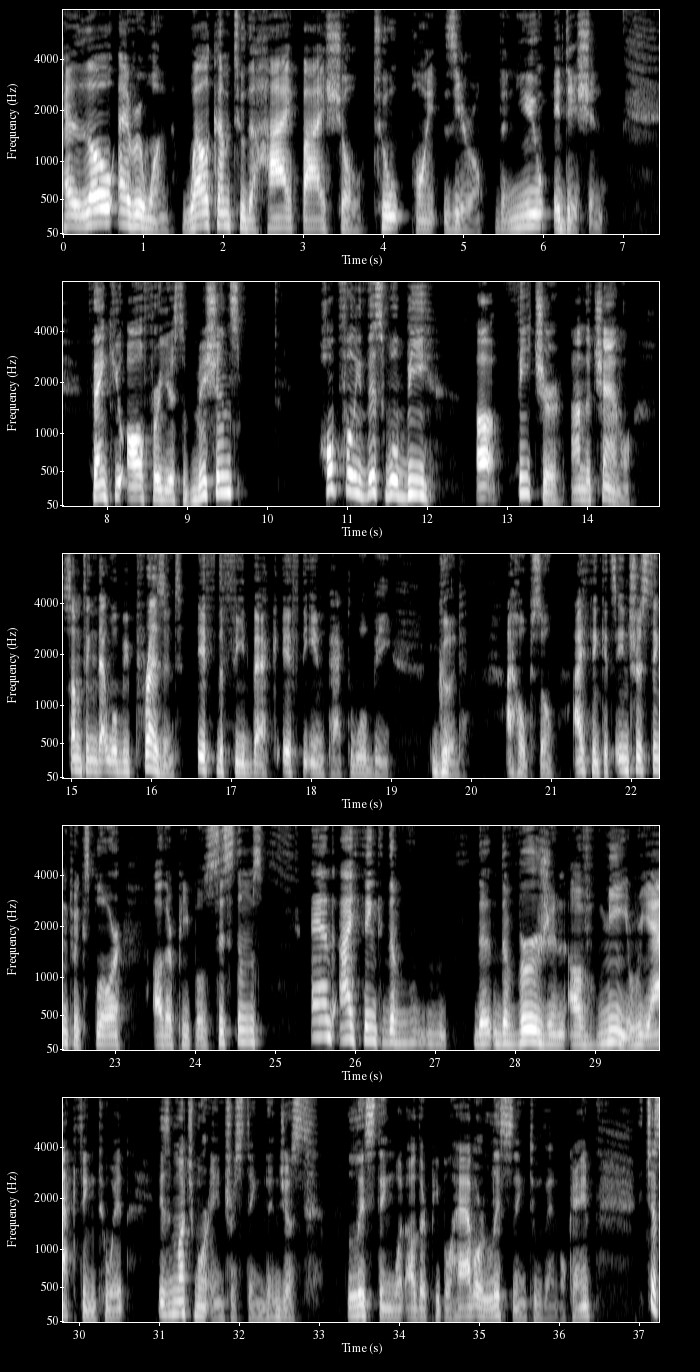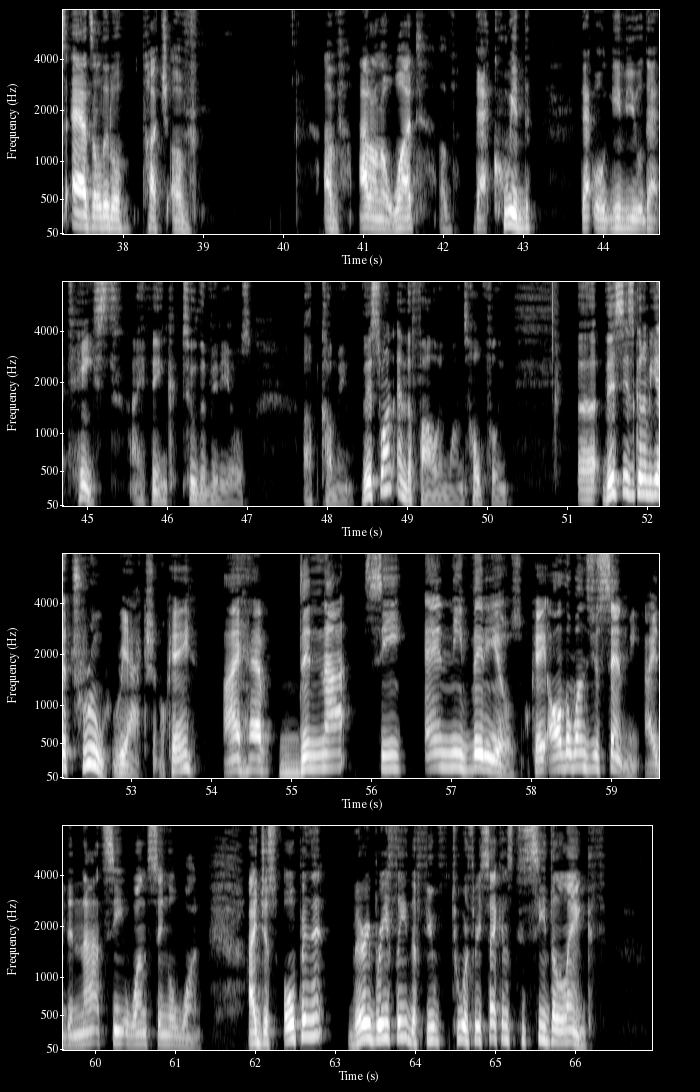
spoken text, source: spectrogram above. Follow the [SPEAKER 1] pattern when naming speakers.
[SPEAKER 1] Hello, everyone. Welcome to the Hi Fi Show 2.0, the new edition. Thank you all for your submissions. Hopefully, this will be a feature on the channel, something that will be present if the feedback, if the impact will be good. I hope so. I think it's interesting to explore other people's systems, and I think the the, the version of me reacting to it is much more interesting than just listing what other people have or listening to them, okay? It just adds a little touch of, of, I don't know what, of that quid that will give you that taste, I think, to the videos upcoming. This one and the following ones, hopefully. Uh, this is going to be a true reaction, okay? I have did not see any videos, okay? All the ones you sent me, I did not see one single one. I just opened it very briefly, the few two or three seconds to see the length.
